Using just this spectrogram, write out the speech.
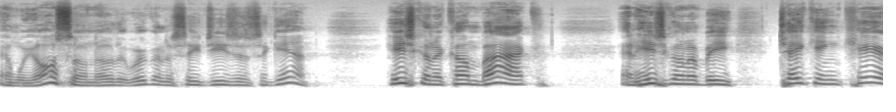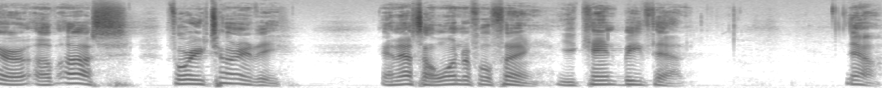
And we also know that we're going to see Jesus again. He's going to come back and he's going to be taking care of us for eternity. And that's a wonderful thing. You can't beat that. Now,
